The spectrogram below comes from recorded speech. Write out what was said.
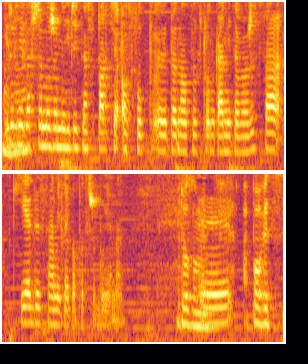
I również zawsze możemy liczyć na wsparcie osób y, będących członkami towarzystwa, kiedy sami tego potrzebujemy. Rozumiem. Y- A powiedz,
